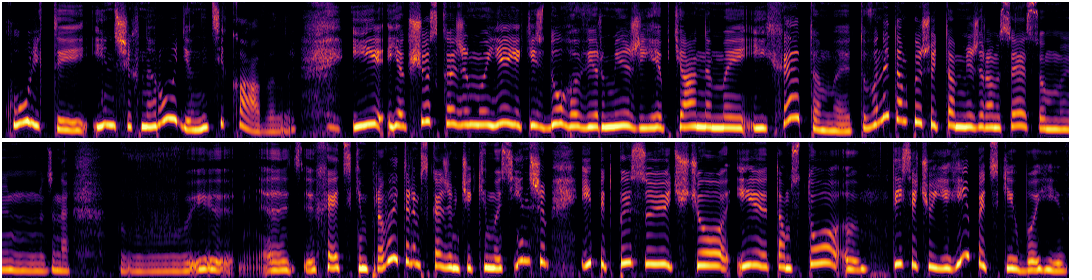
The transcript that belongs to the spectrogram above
культи інших народів не цікавили. І якщо, скажімо, є якийсь договір між єгиптянами і хетами, то вони там пишуть там між Рамсесом, не знаю, Е, хетським правителем, скажімо, чи кимось іншим, і підписують, що і там 100 е, тисячу єгипетських богів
